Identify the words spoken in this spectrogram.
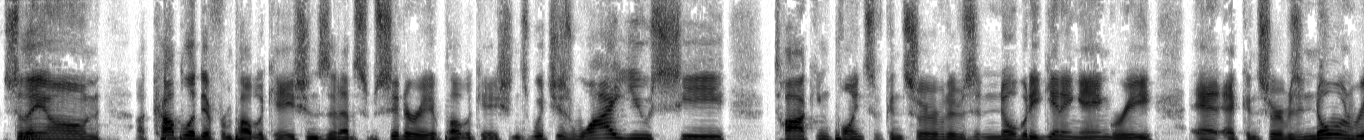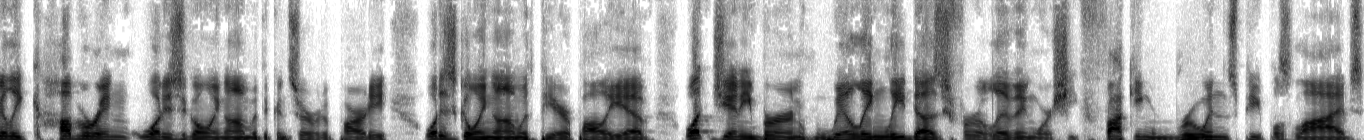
So they own a couple of different publications that have subsidiary of publications, which is why you see talking points of conservatives and nobody getting angry at, at conservatives and no one really covering what is going on with the conservative party, what is going on with Pierre Poilievre, what Jenny Byrne willingly does for a living, where she fucking ruins people's lives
